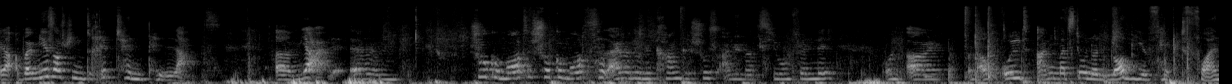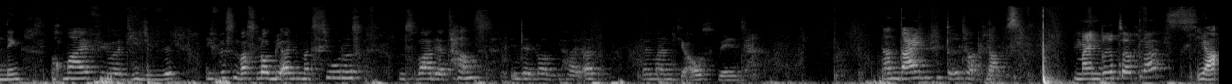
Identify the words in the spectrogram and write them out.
Ja, bei mir ist auf dem dritten Platz. Ähm, ja, ähm, Schokomortis. Schokomortis hat einfach nur eine kranke Schussanimation, finde ich. Und, äh, und auch Ult-Animation und Lobby-Effekt vor allen Dingen. Nochmal für die, die nicht wissen, was Lobby-Animation ist. Und zwar der Tanz in der Lobby halt. Also, wenn man die auswählt. Dann dein dritter Platz. Mein dritter Platz. Ja.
